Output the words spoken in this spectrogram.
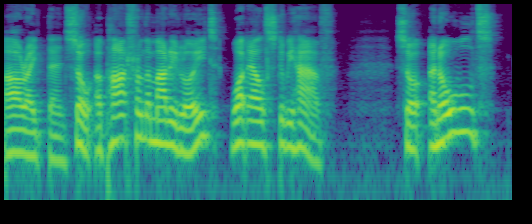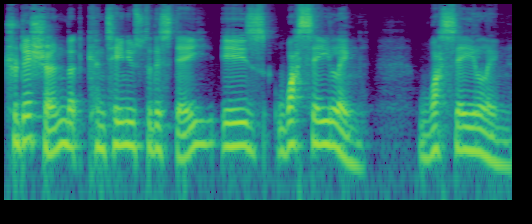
All right, then. So, apart from the Mari Lwyd, what else do we have? So, an old tradition that continues to this day is wassailing. Wassailing.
